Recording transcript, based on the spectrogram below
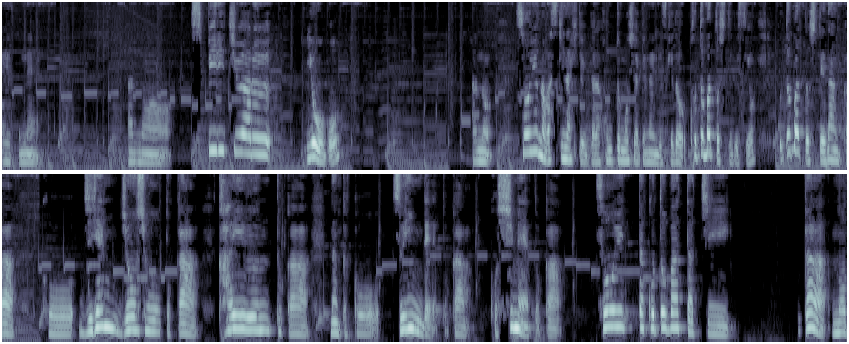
えっ、ー、とね、あの、スピリチュアル用語？あの、そういうのが好きな人いたら本当申し訳ないんですけど、言葉としてですよ。言葉としてなんか、こう、次元上昇とか、開運とか、なんかこう、ツインレイとか、こう、使命とか、そういった言葉たちが載っ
